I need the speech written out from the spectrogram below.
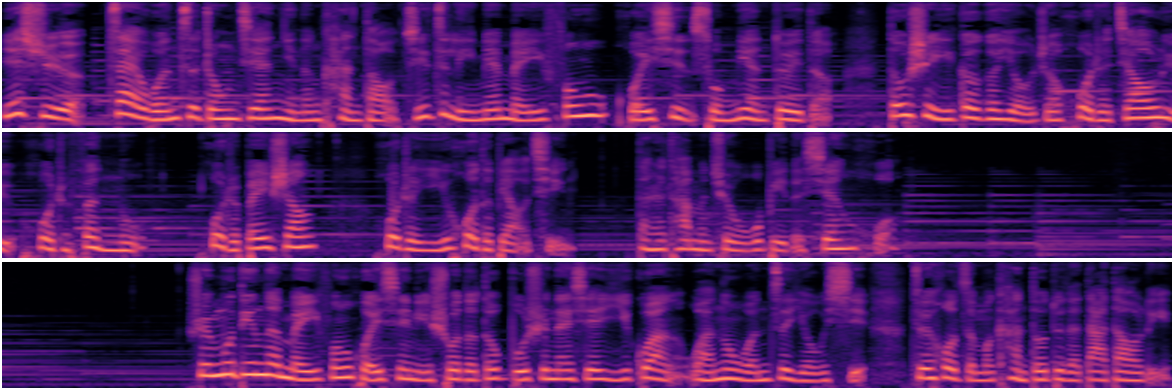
也许在文字中间，你能看到集子里面每一封回信所面对的，都是一个个有着或者焦虑，或者愤怒，或者悲伤，或者疑惑的表情，但是他们却无比的鲜活。水木丁的每一封回信里说的都不是那些一贯玩弄文字游戏，最后怎么看都对的大道理，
